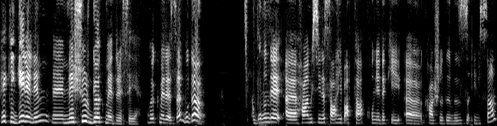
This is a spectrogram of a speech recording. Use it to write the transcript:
Peki gelelim e, meşhur Gök Medrese'ye. Gök Medrese. Bu da bunun da e, hamisine sahip Atta, Konya'daki e, karşıladığımız insan.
